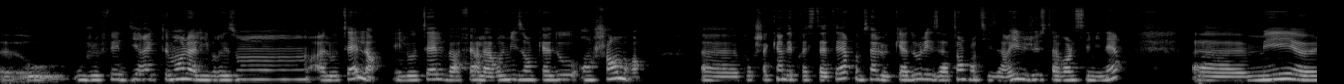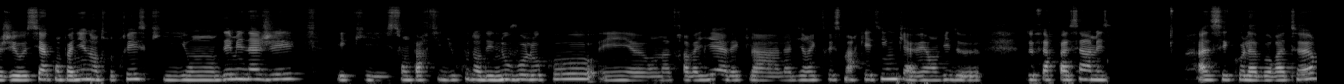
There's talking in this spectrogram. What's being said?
euh, où, je fais directement la livraison à l'hôtel. Et l'hôtel va faire la remise en cadeau en chambre. pour chacun des prestataires. Comme ça, le cadeau les attend quand ils arrivent, juste avant le séminaire. Euh, mais euh, j'ai aussi accompagné une entreprise qui ont déménagé et qui sont partis du coup dans des nouveaux locaux. Et euh, on a travaillé avec la, directrice marketing qui avait envie de, de, faire passer un message à ses collaborateurs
